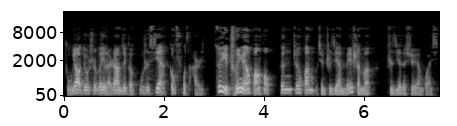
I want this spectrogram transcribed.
主要就是为了让这个故事线更复杂而已，所以纯元皇后跟甄嬛母亲之间没什么直接的血缘关系。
